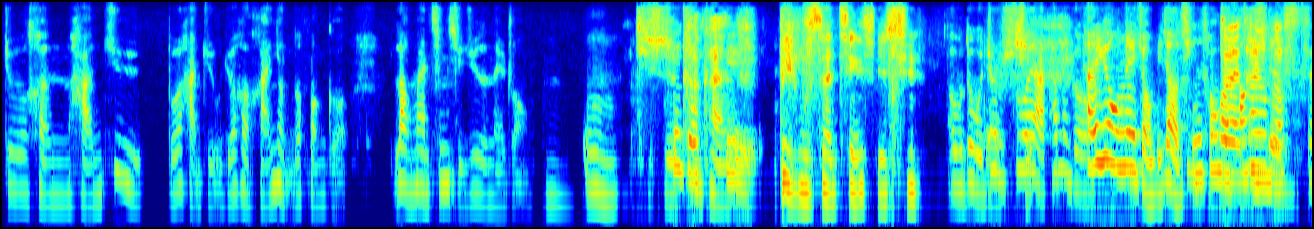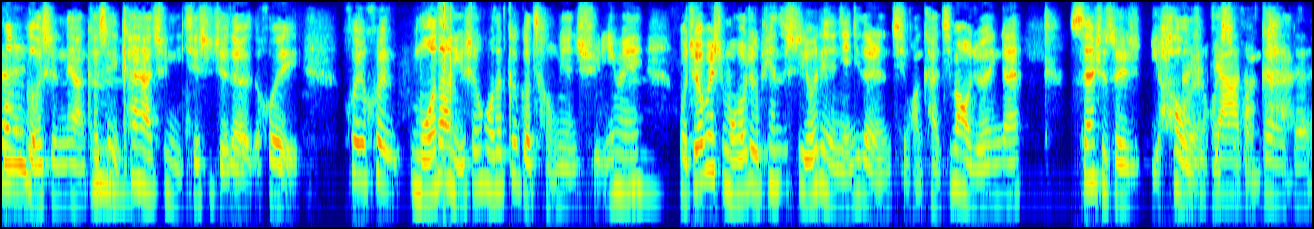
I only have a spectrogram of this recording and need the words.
就是很韩剧，不是韩剧，我觉得很韩影的风格，浪漫轻喜剧的那种。嗯嗯，其实看看 并不算轻喜剧。哦，对，我就是说呀，他那个他用那种比较轻松的方对他用的，风格是那样，可是你嗯看下去，你其实觉得会会会磨到你生活的各个层面去，因为嗯我觉得为什么我说这个片子是有点年纪的人喜欢看，起码我觉得应该三十岁以后的人会喜加的，对欢看。对，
